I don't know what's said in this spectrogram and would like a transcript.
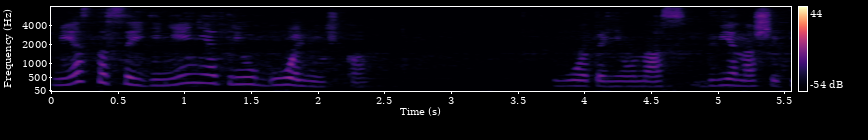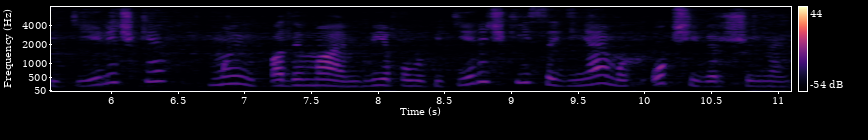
места соединения треугольничка. Вот они у нас две наши петелечки. Мы поднимаем две полупетелечки и соединяем их общей вершиной.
